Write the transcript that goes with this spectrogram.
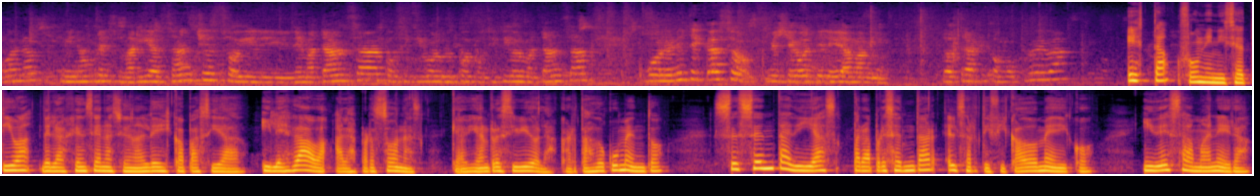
Bueno, mi nombre es María Sánchez, soy de Matanza, positivo el grupo de positivo de Matanza. Bueno, en este caso me llegó el telegrama a mí. Lo traje como prueba. Esta fue una iniciativa de la Agencia Nacional de Discapacidad y les daba a las personas que habían recibido las cartas documento 60 días para presentar el certificado médico y de esa manera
